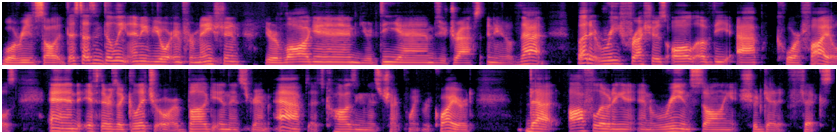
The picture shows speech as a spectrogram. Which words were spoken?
We'll reinstall it. This doesn't delete any of your information, your login, your DMs, your drafts, any of that, but it refreshes all of the app core files. And if there's a glitch or a bug in the Instagram app that's causing this checkpoint required, that offloading it and reinstalling it should get it fixed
